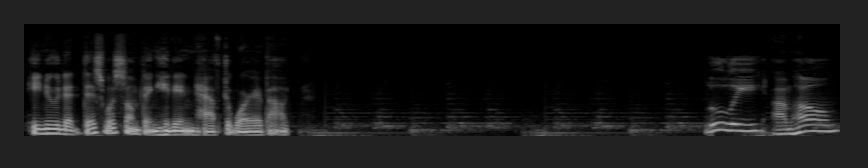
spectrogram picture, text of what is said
he knew that this was something he didn't have to worry about. Luli, I'm home.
